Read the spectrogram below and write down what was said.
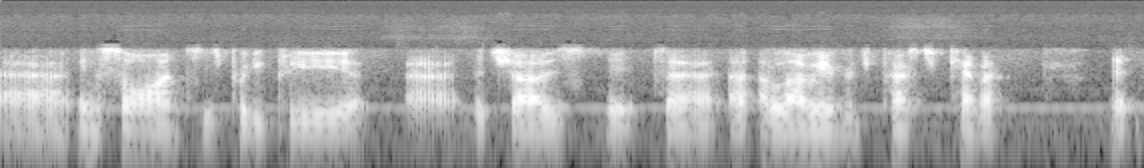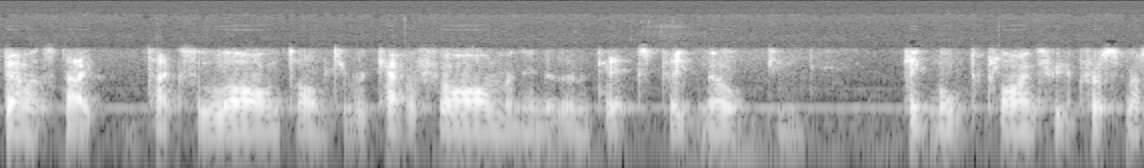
uh, and the science is pretty clear that shows that uh, a low average pasture cover at balance date takes a long time to recover from, and then it impacts peak milk and peak milk decline through to Christmas.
